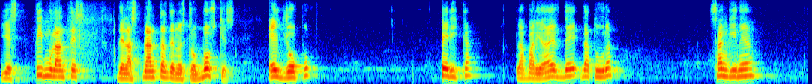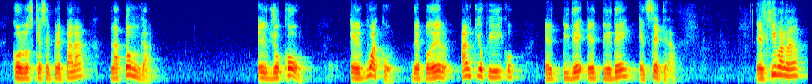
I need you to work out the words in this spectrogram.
y estimulantes de las plantas de nuestros bosques, el yopo, perica, las variedades de datura, sanguínea, con los que se prepara la tonga, el yocó, el guaco de poder antiofídico, el pilde, el pilde, etc. El jibaná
